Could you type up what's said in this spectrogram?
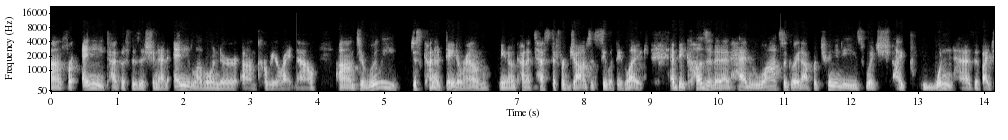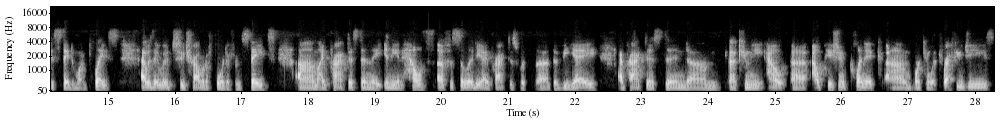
uh, for any type of physician at any level in their um, career right now um, to really just kind of date around, you know, kind of test different jobs and see what they like. And because of it, I've had lots of great opportunities, which I wouldn't have if I just stayed in one place. I was able to travel to four different states. Um, I practiced in the Indian Health uh, facility. I practiced with uh, the VA. I practiced in um, a community out uh, outpatient clinic, um, working with refugees,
